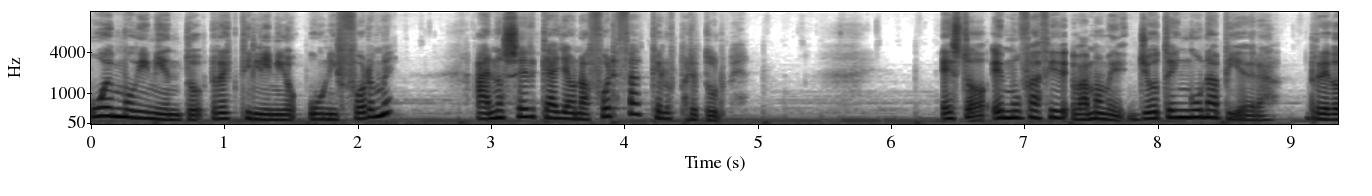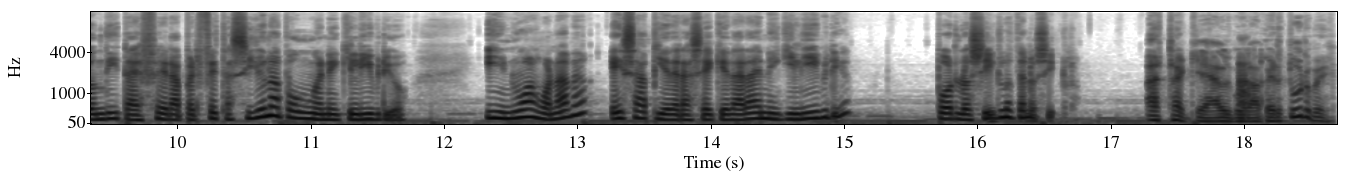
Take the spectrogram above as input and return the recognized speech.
o en movimiento rectilíneo uniforme, a no ser que haya una fuerza que los perturbe. Esto es muy fácil. Vamos a ver, yo tengo una piedra redondita, esfera, perfecta. Si yo la pongo en equilibrio y no hago nada, esa piedra se quedará en equilibrio por los siglos de los siglos. Hasta que algo la Ah. perturbe.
